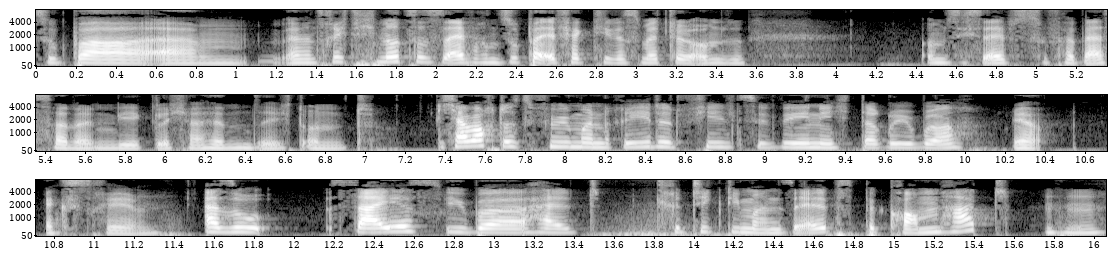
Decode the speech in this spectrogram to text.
super, ähm, wenn man es richtig nutzt, ist es einfach ein super effektives Mittel, um, um sich selbst zu verbessern in jeglicher Hinsicht. Und ich habe auch das Gefühl, man redet viel zu wenig darüber. Ja, extrem. Also sei es über halt Kritik, die man selbst bekommen hat. Mhm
